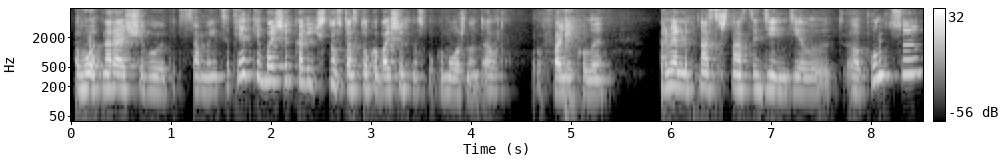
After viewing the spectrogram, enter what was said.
Вот, наращивают эти самые яйцеклетки в больших количествах, ну, настолько больших, насколько можно, да, вот фолликулы. Примерно 15-16 день делают э, пункцию,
